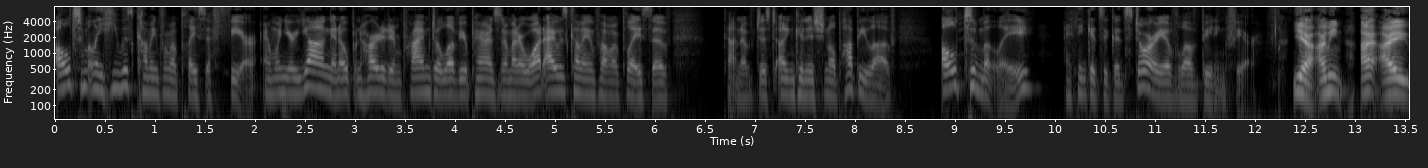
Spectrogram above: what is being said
ultimately he was coming from a place of fear. And when you're young and open hearted and primed to love your parents no matter what, I was coming from a place of kind of just unconditional puppy love. Ultimately, I think it's a good story of love beating fear. Yeah, I mean, I, I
